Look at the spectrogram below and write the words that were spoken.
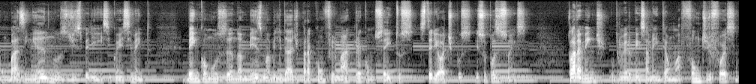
com base em anos de experiência e conhecimento bem como usando a mesma habilidade para confirmar preconceitos, estereótipos e suposições. Claramente, o primeiro pensamento é uma fonte de força,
